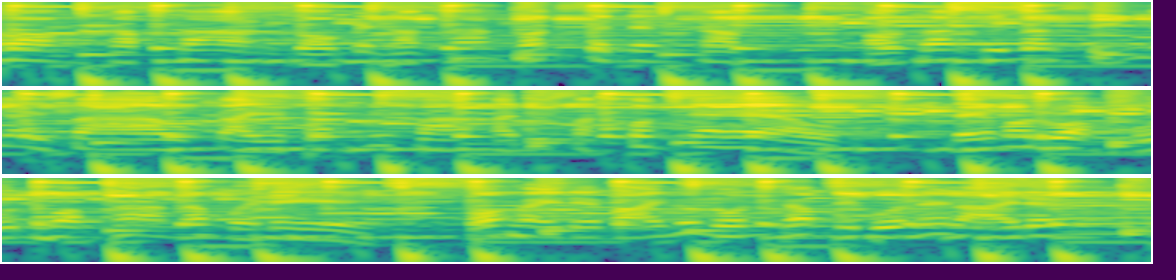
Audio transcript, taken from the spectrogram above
ทองขับทางขาเป็นนักท่านพักเป็นหนึ่งครับ เอาทางทีมงานสิงห์ใหญ่สาว ไก่พันนิพาอดิศักดิ์ต้นแก้ว ได้มารวมบุญรวมท่านน้ำเมือนีขอให้ได้บายนุ่นนุนครับในบุญได้หลายๆเด้อ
